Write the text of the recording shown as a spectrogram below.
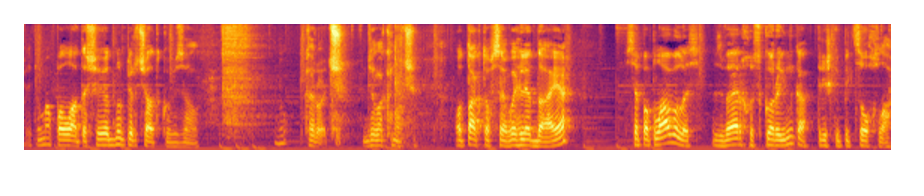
Блять, нема палата, ще й одну перчатку взяв. Ну, коротше, діла к. Отак то все виглядає. Все поплавилось, зверху скоринка трішки підсохла.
